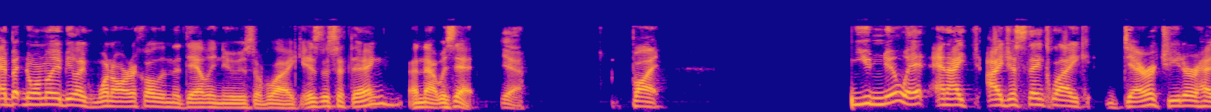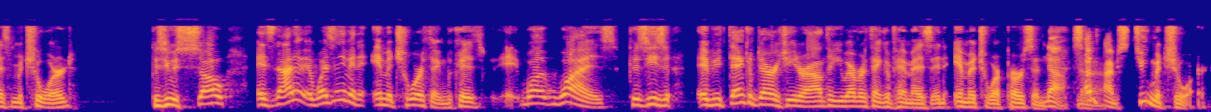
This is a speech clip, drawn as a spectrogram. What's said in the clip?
and but normally it'd be like one article in the Daily News of like, is this a thing? And that was it. Yeah. But you knew it, and I I just think like Derek Jeter has matured because he was so. It's not. It wasn't even an immature thing because it, well, it was because he's. If you think of Derek Jeter, I don't think you ever think of him as an immature person. No, no, no. sometimes too mature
